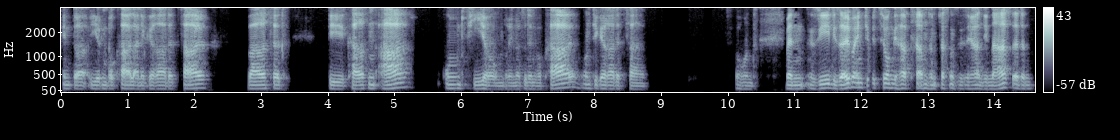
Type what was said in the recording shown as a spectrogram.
hinter jedem Vokal eine gerade Zahl wartet, die Karten A und 4 umdrehen, also den Vokal und die gerade Zahl. Und wenn Sie dieselbe Intuition gehabt haben, dann fassen Sie sich an die Nase, dann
